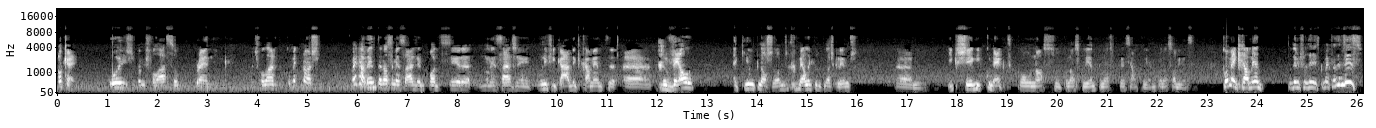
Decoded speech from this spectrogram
Ok, hoje vamos falar sobre branding. Vamos falar de como é que nós, como é que realmente a nossa mensagem pode ser uma mensagem unificada que realmente uh, revele aquilo que nós somos, revele aquilo que nós queremos um, e que chegue e conecte com o, nosso, com o nosso cliente, com o nosso potencial cliente, com a nossa audiência. Como é que realmente podemos fazer isso? Como é que fazemos isso?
